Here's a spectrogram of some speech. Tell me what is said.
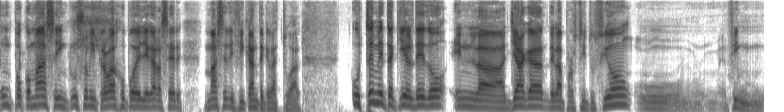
un poco más e incluso mi trabajo puede llegar a ser más edificante que el actual. Usted mete aquí el dedo en la llaga de la prostitución, en fin.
